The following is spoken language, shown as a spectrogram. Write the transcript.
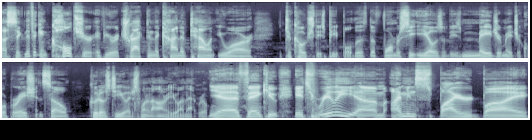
a significant culture if you're attracting the kind of talent you are to coach these people, the, the former CEOs of these major, major corporations. So kudos to you. I just wanted to honor you on that real quick. Yeah, thank you. It's really, um, I'm inspired by,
